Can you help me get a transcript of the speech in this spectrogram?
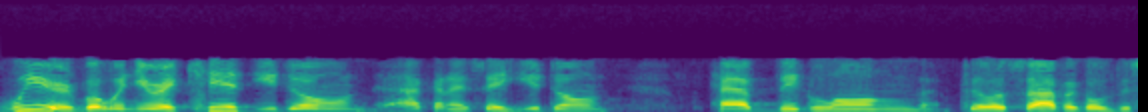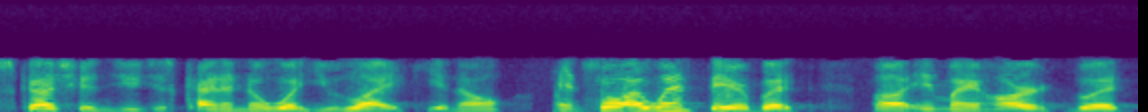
weird. But when you're a kid, you don't. How can I say? You don't have big long philosophical discussions. You just kind of know what you like, you know. And so I went there, but uh in my heart, but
